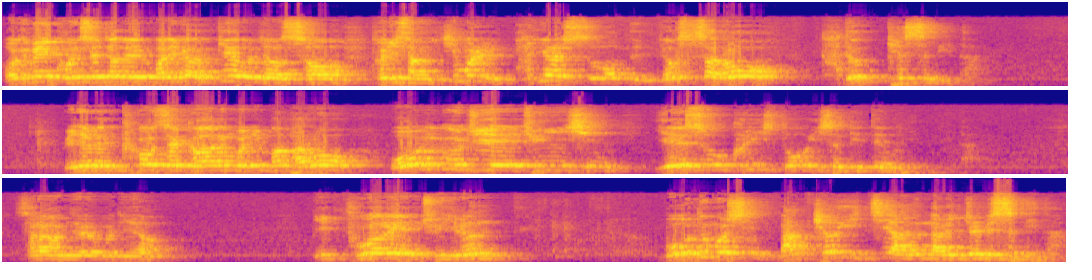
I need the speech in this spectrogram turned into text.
어둠의 권세자들의 머리가 깨어져서 더 이상 힘을 발휘할 수 없는 역사로 가득했습니다. 왜냐하면 그곳에 거하는 분이 바로 온 우주의 주인이신 예수 그리스도이셨기 때문입니다. 사랑하는 여러분이요. 이 부활의 주일은 모든 것이 막혀 있지 않은 날인 줄 믿습니다.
